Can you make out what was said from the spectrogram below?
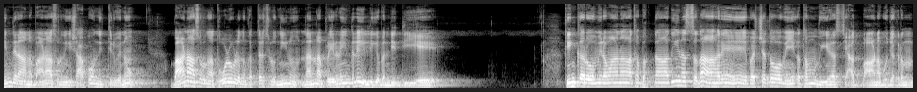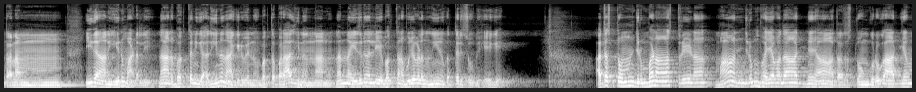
ಹಿಂದೆ ನಾನು ಬಾಣಾಸುರನಿಗೆ ಶಾಪವನ್ನಿತ್ತಿರುವೆನು ಬಾಣಾಸುರನ ತೋಳುಗಳನ್ನು ಕತ್ತರಿಸಲು ನೀನು ನನ್ನ ಪ್ರೇರಣೆಯಿಂದಲೇ ಇಲ್ಲಿಗೆ ಬಂದಿದ್ದೀಯೇ. ಕಿಂಕರೋಮಿ ರಮಾನಾಥ ಭಕ್ತಾದೀನ ಸದಾ ಹರೇ ಪಶ್ಯತೋ ಮೇ ಕಥಂ ವೀರ ಸ್ಯಾದ್ಬಾಣಭುಜಗ್ರಂಥನಂ ಈಗ ನಾನು ಏನು ಮಾಡಲಿ? ನಾನು ಭಕ್ತನಿಗೆ ಅಧೀನನಾಗಿರುವೆನು, ಭಕ್ತ ಪರಾಧೀನನು ನಾನು ನನ್ನ ಎದುರಿನಲ್ಲಿಯೇ ಭಕ್ತನ ಭುಜಗಳನ್ನು ನೀನು ಕತ್ತರಿಸುವುದು ಹೇಗೆ? ಅತಸ್ತ್ವಂ ಜೃಂಭಣಾಸ್ತ್ರೇಣ ಮಾಂಜೃಂಭಯ ಮದಾಜ್ಞೆಯ ತತಸ್ತ್ವಂ ಗುರುಕಾರ್ಯಂ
